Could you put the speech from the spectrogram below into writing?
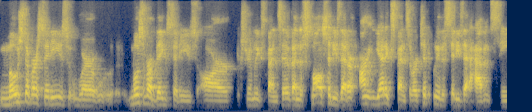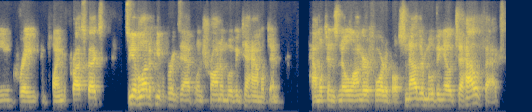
Most of our cities where most of our big cities are extremely expensive and the small cities that are, aren't yet expensive are typically the cities that haven't seen great employment prospects so you have a lot of people for example in toronto moving to hamilton hamilton's no longer affordable so now they're moving out to halifax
